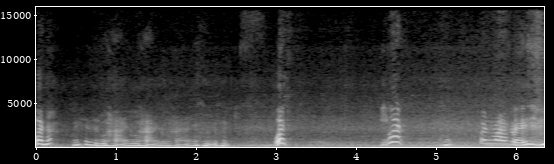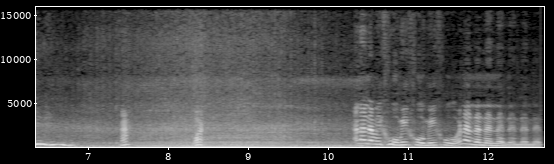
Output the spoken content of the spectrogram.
อ้วนนะดูหางดูหางดูหางวัวนอีอ้วนมันมากเลยฮะวัวนอันนั้นมีขู่มีขู่มีขู่อันนั้นนั่นนั่นนั่นนั่นนั่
